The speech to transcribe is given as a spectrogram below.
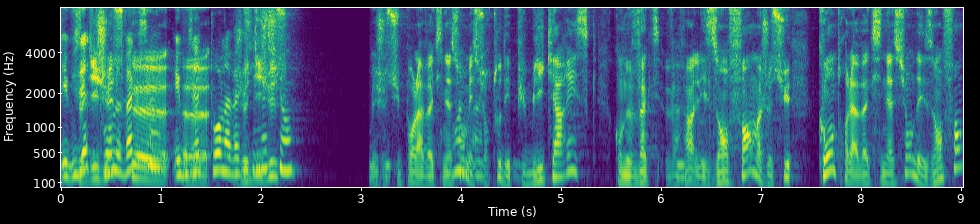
Et vous êtes pour le vaccin Et vous êtes pour la vaccination mais je suis pour la vaccination, mais surtout des publics à risque. Qu'on ne enfin, les enfants, moi je suis contre la vaccination des enfants.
